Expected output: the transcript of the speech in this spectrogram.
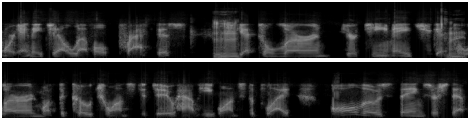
or NHL level practice. Mm-hmm. You get to learn your teammates. You get right. to learn what the coach wants to do, how he wants to play. All those things are step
